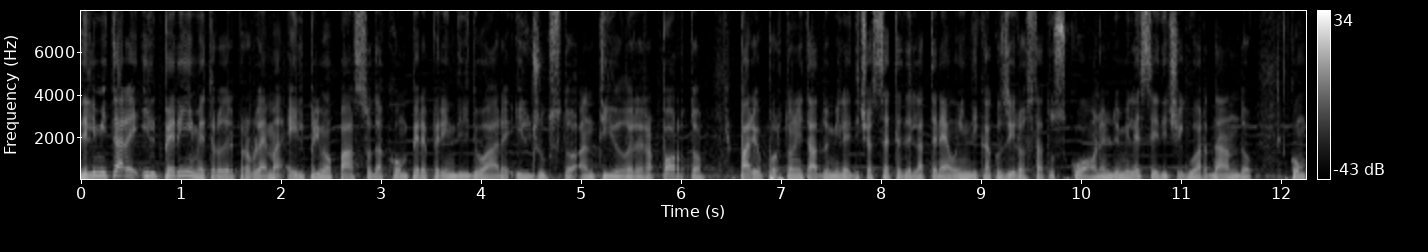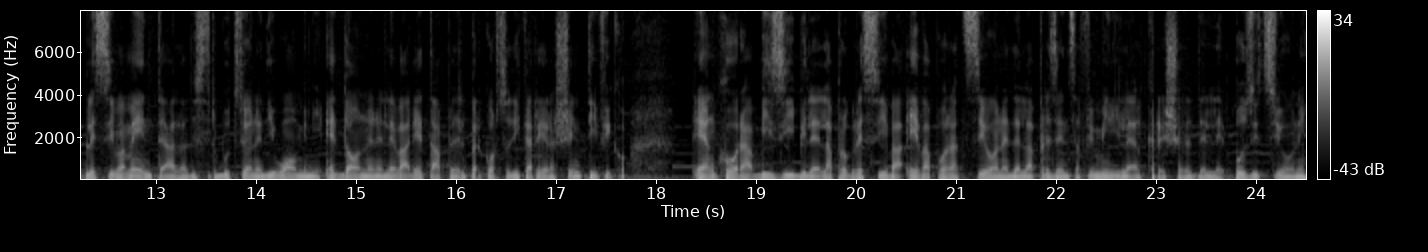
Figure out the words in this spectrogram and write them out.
Delimitare il perimetro del problema è il primo passo da compiere per individuare il giusto antidoto. Il rapporto Pari Opportunità 2017 dell'Ateneo indica così lo status quo. Nel 2016, guardando complessivamente alla distribuzione di uomini e donne nelle varie tappe del percorso di carriera scientifico, è ancora visibile la progressiva evaporazione della presenza femminile al crescere delle posizioni.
